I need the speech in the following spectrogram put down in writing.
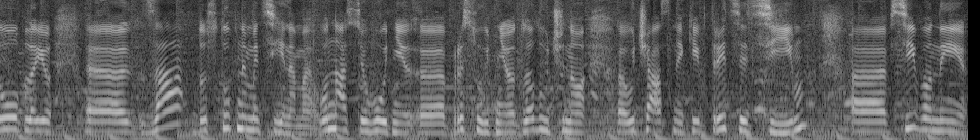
е, за доступними цінами. У нас сьогодні е, присутньо залучено е, учасників 37. Е, Всі вони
